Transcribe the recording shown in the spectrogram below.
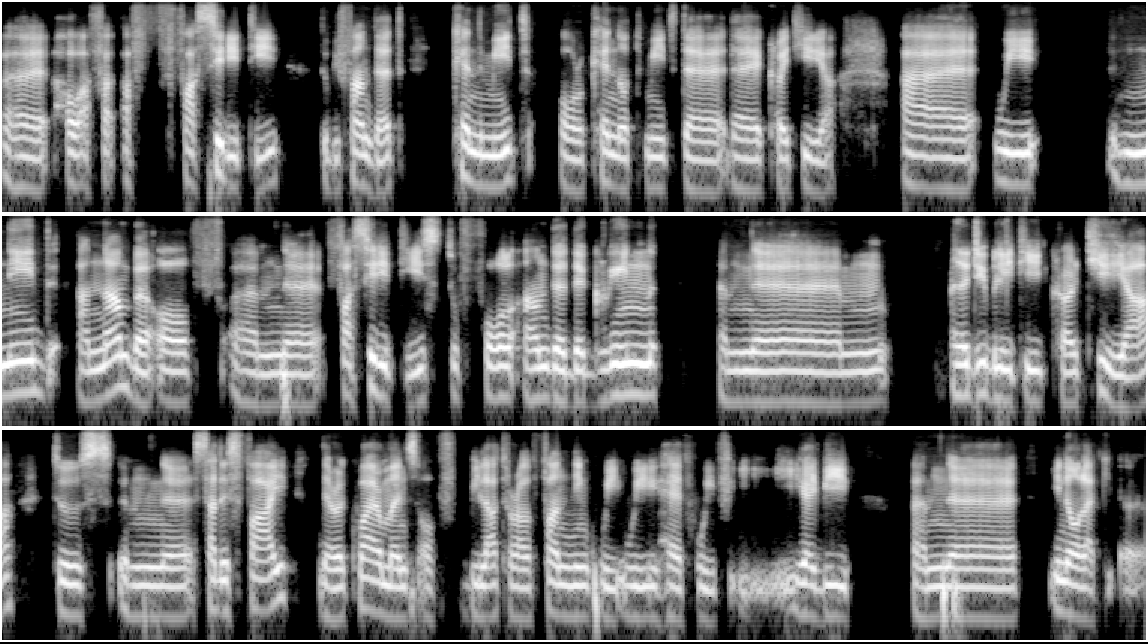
how a, fa- a, facility to be funded can meet or cannot meet the, the criteria. Uh, we need a number of um, uh, facilities to fall under the green um, um, eligibility criteria to um, uh, satisfy the requirements of bilateral funding we, we have with EIB. Um, uh, you know, like uh,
